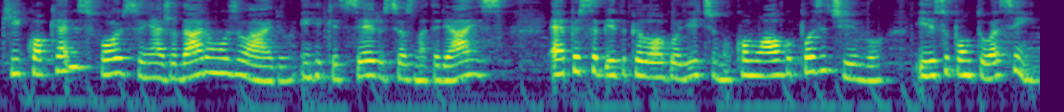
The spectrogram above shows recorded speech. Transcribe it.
que qualquer esforço em ajudar um usuário a enriquecer os seus materiais é percebido pelo algoritmo como algo positivo, e isso pontua assim.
